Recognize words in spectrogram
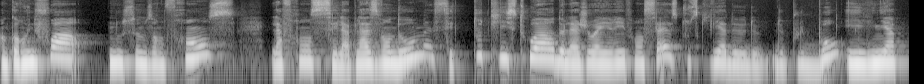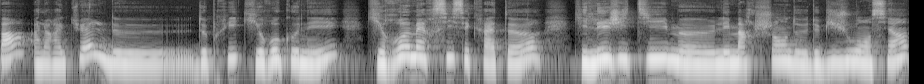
encore une fois, nous sommes en France la France, c'est la place Vendôme, c'est toute l'histoire de la joaillerie française, tout ce qu'il y a de, plus beau. Et il n'y a pas, à l'heure actuelle, de, prix qui reconnaît, qui remercie ses créateurs, qui légitime euh, les marchands de, bijoux anciens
